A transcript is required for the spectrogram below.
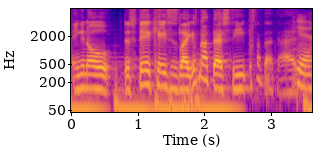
and you know the staircase is like it's not that steep. It's not that bad. Yeah.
